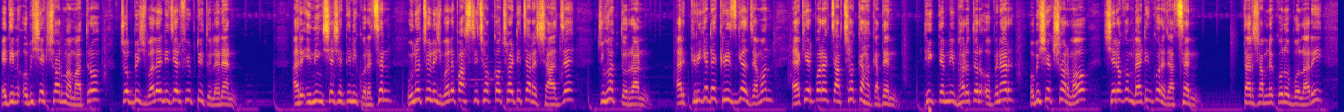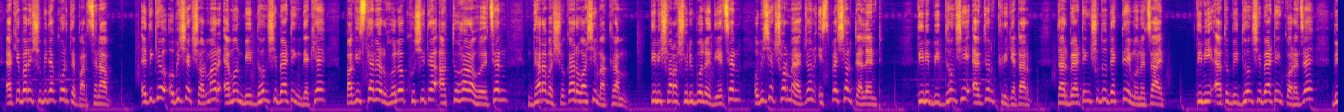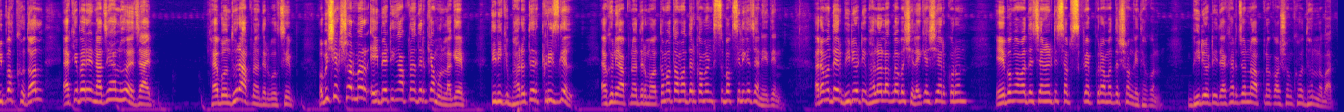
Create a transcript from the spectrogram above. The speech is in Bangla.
এদিন অভিষেক শর্মা মাত্র চব্বিশ বলে নিজের ফিফটি তুলে নেন। আর ইনিংস শেষে তিনি করেছেন উনচল্লিশ বলে পাঁচটি ছক্ক, ছয়টি চারের সাহায্যে চুহাত্তর রান। আর ক্রিকেটে ক্রিস গেল যেমন একের পর এক চার ছক্কা হাঁকাতেন। ঠিক তেমনি ভারতের ওপেনার অভিষেক শর্মাও সেরকম ব্যাটিং করে যাচ্ছেন। তার সামনে কোনো বোলারই একেবারে সুবিধা করতে পারছে না। এদিকে অভিষেক শর্মার এমন বিধ্বংসী ব্যাটিং দেখে পাকিস্তানের হলেও খুশিতে আত্মহারা হয়েছেন ধারাভাষ্যকার ওয়াসিম আকরাম। তিনি সরাসরি বলে দিয়েছেন, অভিষেক শর্মা একজন স্পেশাল ট্যালেন্ট। তিনি বিধ্বংসী একজন ক্রিকেটার। তার ব্যাটিং শুধু দেখতেই মনে চায়। তিনি এত বিধ্বংসী ব্যাটিং করে যে বিপক্ষ দল একেবারে নাজেহাল হয়ে যায়। হ্যাঁ বন্ধুরা, আপনাদের বলছি, অভিষেক শর্মার এই ব্যাটিং আপনাদের কেমন লাগে? তিনি কি ভারতের ক্রিস গেল? এখনই আপনাদের মতামত আমাদের কমেন্টস বক্সে লিখে জানিয়ে দিন। আর আমাদের ভিডিওটি ভালো লাগলে অবশ্যই লাইকে শেয়ার করুন এবং আমাদের চ্যানেলটি সাবস্ক্রাইব করে আমাদের সঙ্গে থাকুন। ভিডিওটি দেখার জন্য আপনাকে অসংখ্য ধন্যবাদ।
